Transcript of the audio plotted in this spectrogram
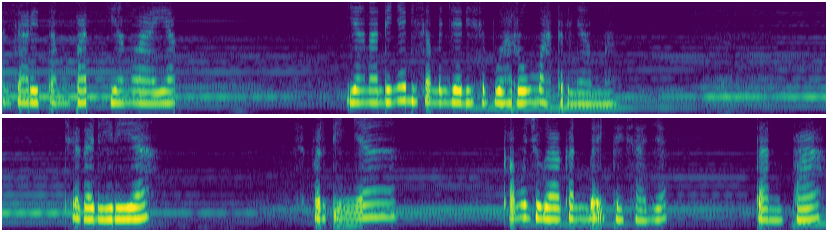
Mencari tempat yang layak, yang nantinya bisa menjadi sebuah rumah ternyaman. Jaga diri ya, sepertinya kamu juga akan baik-baik saja. Tanpa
